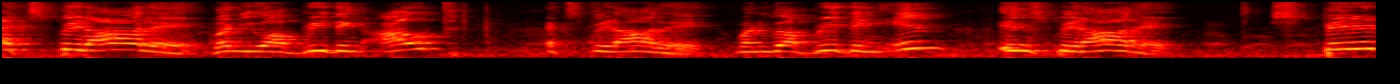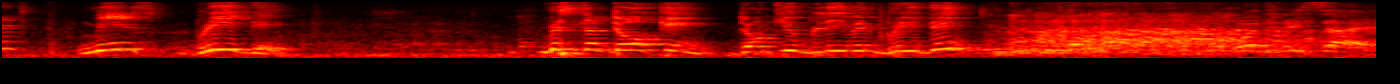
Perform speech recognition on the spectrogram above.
expirare. When you are breathing out, expirare. When you are breathing in, inspirare. Spirit means breathing. Mr. Dawkins, don't you believe in breathing? What did he say?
